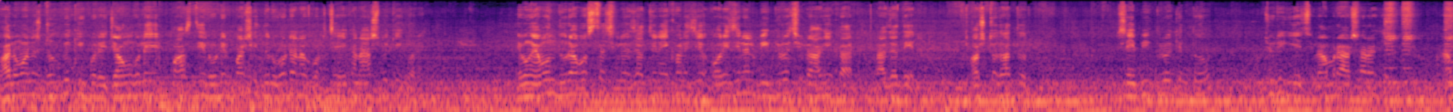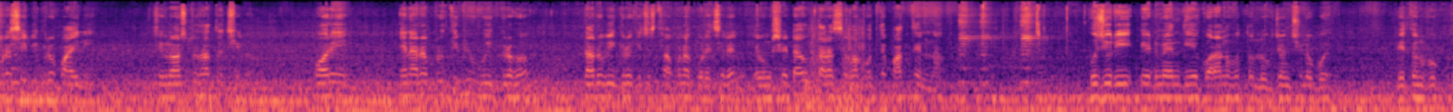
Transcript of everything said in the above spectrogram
ভালো মানুষ ঢুকবে কী করে? জঙ্গলে পাশ দিয়ে রোডের পাশে দুর্ঘটনা ঘটছে। এখানে আসবে কী করে? এবং এমন দুরাবস্থা ছিল যার জন্য এখানে যে অরিজিনাল বিগ্রহ ছিল আগেকার রাজাদের, অষ্টধাতুর, সেই বিগ্রহ কিন্তু চুরি গিয়েছিল। আমরা আশা রাখি আমরা সেই বিগ্রহ পাইনি। সেগুলো অষ্টধাতুর ছিল। পরে এনারা প্রতিভূ বিগ্রহ দারু বিগ্রহ কিছু স্থাপনা করেছিলেন এবং সেটাও তারা সেবা করতে পারতেন না। হুজুরি, পেডম্যান দিয়ে করানো হতো, লোকজন ছিল বেতনভুক্ত।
